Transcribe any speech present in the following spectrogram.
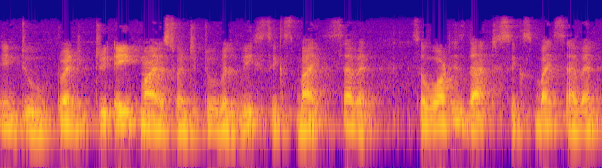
into 28 minus 22 will be 6 by 7 so what is that 6 by 7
